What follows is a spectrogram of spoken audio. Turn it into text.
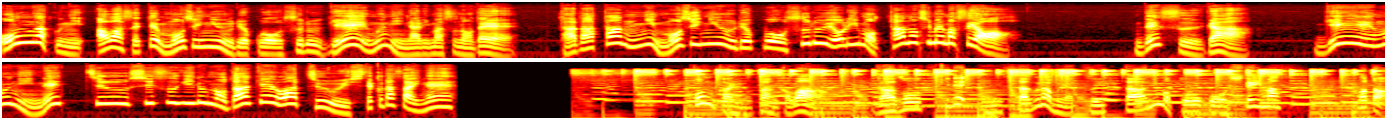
音楽に合わせて文字入力をするゲームになりますので、ただ単に文字入力をするよりも楽しめますよ。ですが、ゲームに熱中しすぎるのだけは注意してくださいね。今回の単価は画像付きでインスタグラムやツイッターにも投稿しています。また、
